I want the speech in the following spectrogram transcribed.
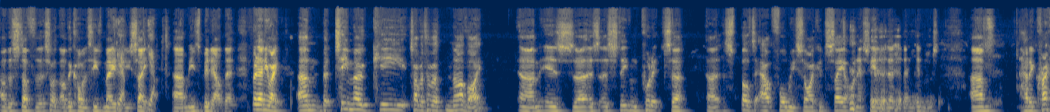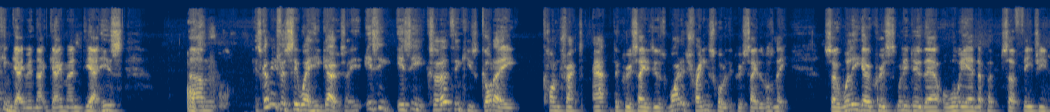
other stuff that sort of other comments he's made, yep, as you say. Yep. Um, he's a bit out there, but anyway. Um, but Timoci Tavatavanawai um, is, uh, as, as Stephen put it, uh, uh, spelt it out for me so I could say it on SEN and then didn't. Um, had a cracking game in that game, and yeah, he's. Um, it's going to be interesting to see where he goes. Is he? Is he? Because I don't think he's got a contract at the Crusaders. He was wide a training squad with the Crusaders, wasn't he? So will he go? Will he do there, or will he end up at uh, Fiji,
